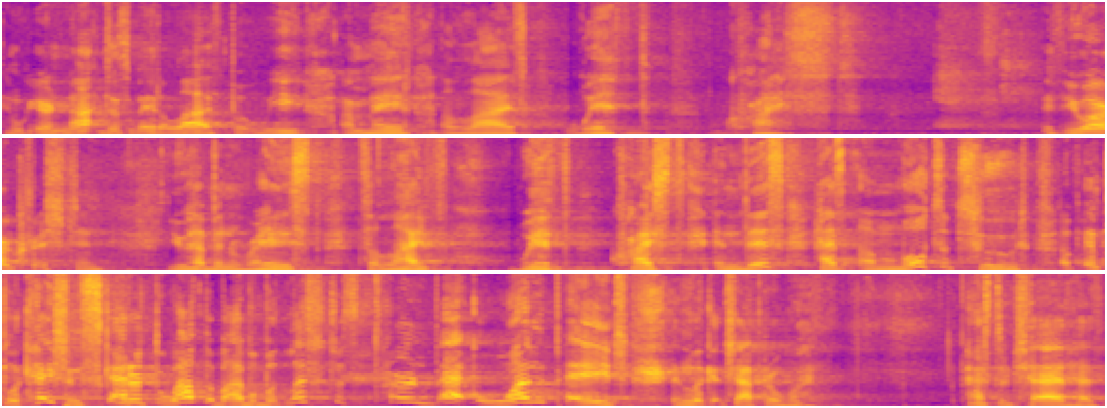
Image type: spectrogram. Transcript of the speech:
And we are not just made alive, but we are made alive with Christ. If you are a Christian, you have been raised to life with Christ. And this has a multitude of implications scattered throughout the Bible, but let's just turn back one page and look at chapter one. Pastor Chad has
